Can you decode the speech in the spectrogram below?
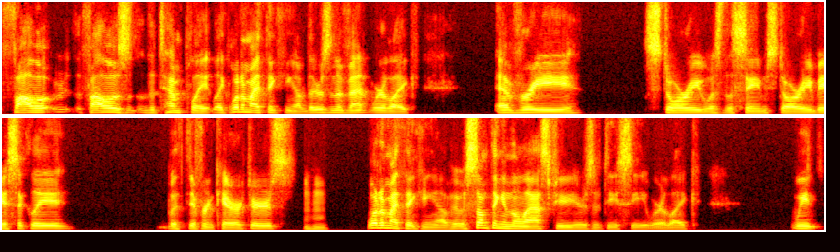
follow follows the template. Like what am i thinking of? There's an event where like every story was the same story basically with different characters. Mhm. what am i thinking of? It was something in the last few years of dc where like we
